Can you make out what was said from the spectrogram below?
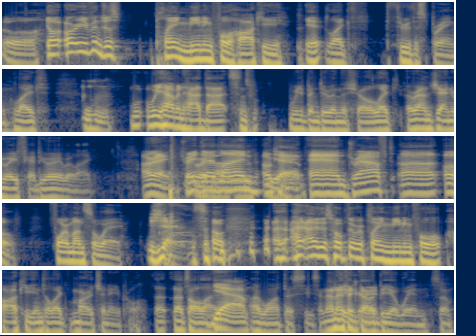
Oh. or, or even just playing meaningful hockey it like through the spring. Like Mhm. w- we haven't had that since we've been doing the show. Like around January, February, we're like, all right, trade deadline, okay, Yeah. and draft. Uh, oh, four months away. Yeah. So I, I just hope that we're playing meaningful hockey into like March and April. That, that's all I Yeah. I want this season, and I think that would be a win. So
